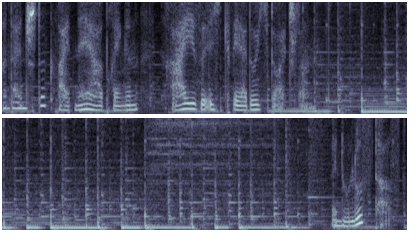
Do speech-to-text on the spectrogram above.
und ein Stück weit näher bringen, reise ich quer durch Deutschland. Wenn du Lust hast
